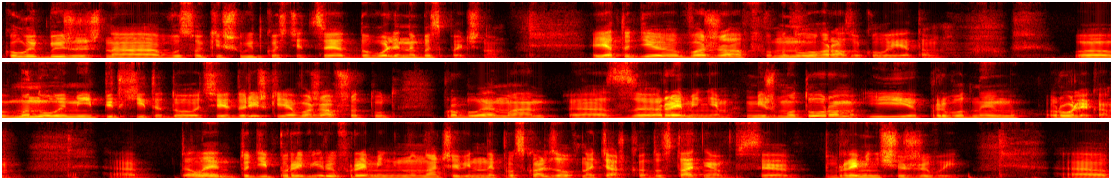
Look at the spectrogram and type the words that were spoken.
Коли біжиш на високій швидкості, це доволі небезпечно. Я тоді вважав минулого разу, коли я там в минулий мій підхід до цієї доріжки, я вважав, що тут проблема е, з ременем між мотором і приводним роликом. Е, Але тоді перевірив ремінь, ну наче він не проскальзував, натяжка достатня, все, ремінь ще живий. Е,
